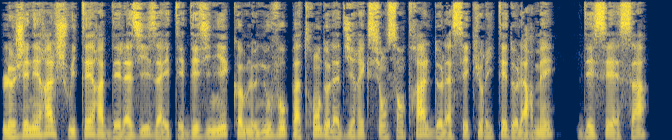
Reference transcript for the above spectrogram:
Le général Chouiter Abdelaziz a été désigné comme le nouveau patron de la Direction centrale de la sécurité de l'armée, DCSA,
